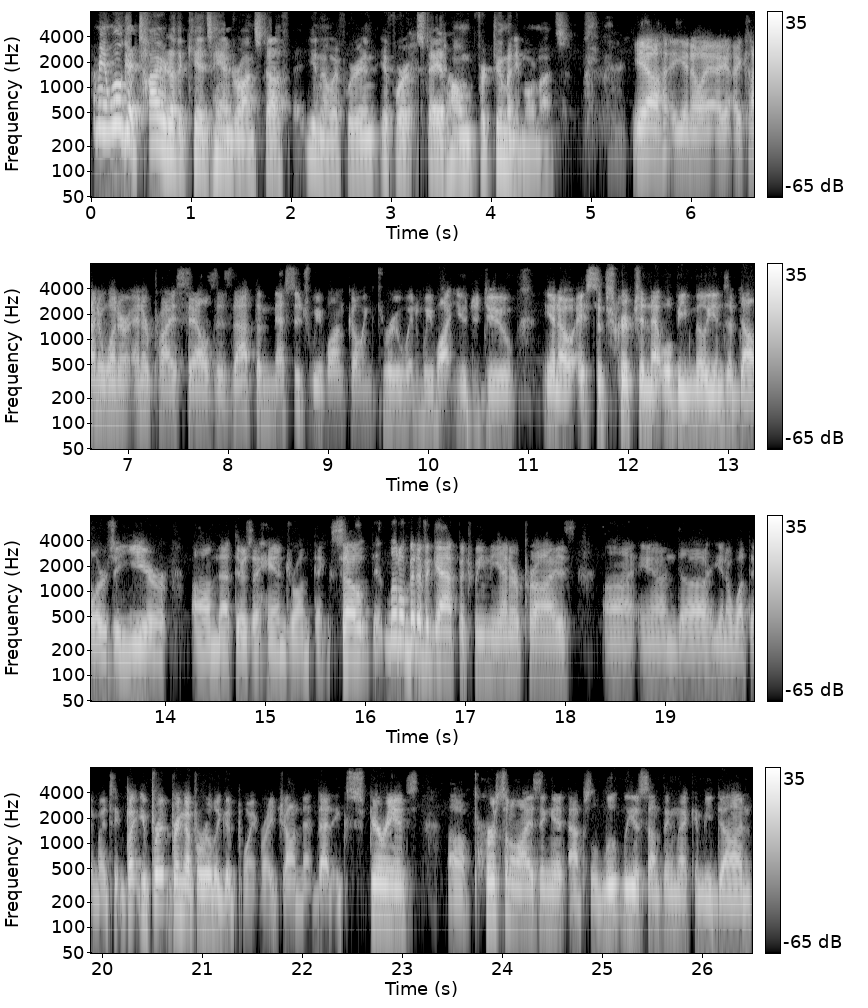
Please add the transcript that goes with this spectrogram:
I mean we'll get tired of the kids hand drawn stuff you know if we're in if we're stay at home for too many more months. Yeah, you know, I, I kind of wonder enterprise sales, is that the message we want going through when we want you to do, you know, a subscription that will be millions of dollars a year, um, that there's a hand-drawn thing. So a little bit of a gap between the enterprise uh, and, uh, you know, what they might take. But you bring up a really good point, right, John? That, that experience, uh, personalizing it absolutely is something that can be done.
